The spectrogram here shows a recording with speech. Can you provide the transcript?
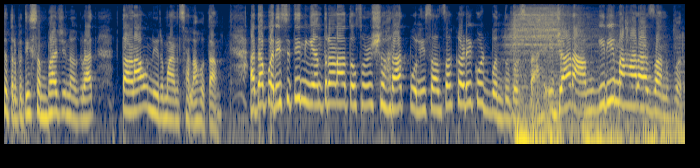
छत्रपती संभाजीनगरात तणाव निर्माण झाला होता. आता परिस्थिती नियंत्रणात असून शहरात पोलिसांचा कडेकोट बंदोबस्त आहे. ज्या रामगिरी महाराजांवर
